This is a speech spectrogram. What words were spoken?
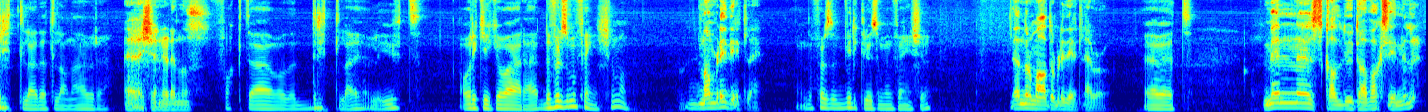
drittlei dette landet her, bro Jeg skjønner den, ass. Fuck det, jeg var drittlei. Jeg vil ut. Jeg orker ikke å være her. Det føles som en fengsel, mann. Man blir drittlei. Det føles virkelig som en fengsel. Det er normalt å bli drittlei, bro. Jeg vet. Men eh, skal du ta vaksine, eller?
